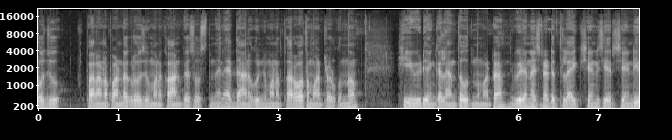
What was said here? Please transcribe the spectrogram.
రోజు పలానా పండగ రోజు మనకు ఆన్ వస్తుందని దాని గురించి మనం తర్వాత మాట్లాడుకుందాం. ఈ వీడియో ఇంకా లెంత్ అవుతుందన్నమాట. వీడియో నచ్చినట్టయితే లైక్ చేయండి షేర్ చేయండి.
